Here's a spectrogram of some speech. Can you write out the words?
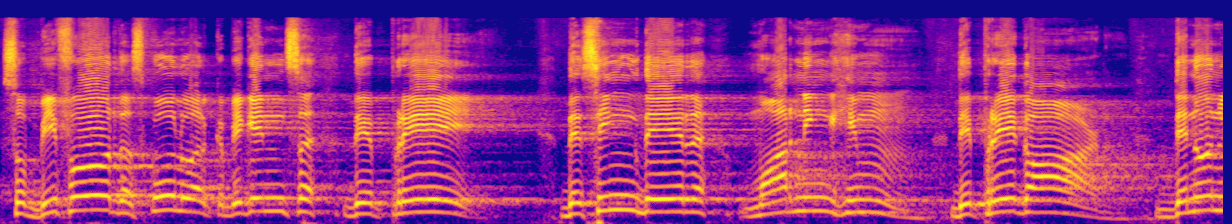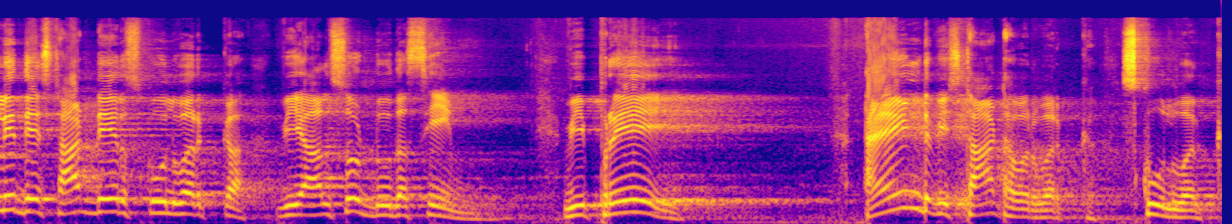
so before the school work begins they pray. They sing their morning hymn. They pray god. Then only they start their school work we also do the same. We pray and we start our work school work.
